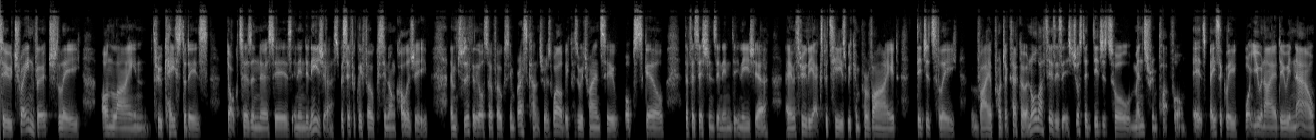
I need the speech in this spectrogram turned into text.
to train virtually online through case studies doctors and nurses in Indonesia, specifically focusing oncology and specifically also focusing breast cancer as well, because we're trying to upskill the physicians in Indonesia um, through the expertise we can provide digitally via Project Echo. And all that is, is it's just a digital mentoring platform. It's basically what you and I are doing now,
